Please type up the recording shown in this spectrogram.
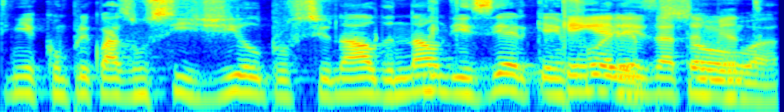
tinha que cumprir quase um sigilo profissional de não dizer quem, quem foi era a exatamente. pessoa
